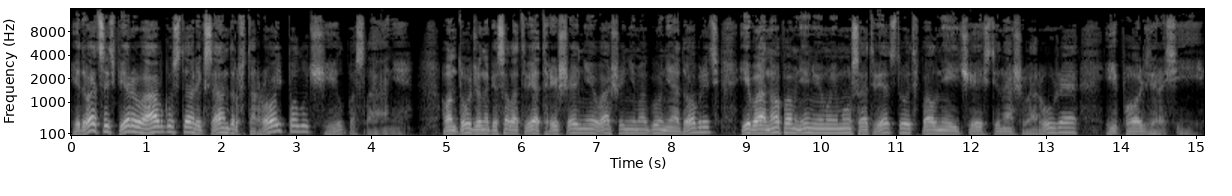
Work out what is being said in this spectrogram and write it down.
и 21 августа Александр II получил послание. Он тут же написал ответ «Решение ваше не могу не одобрить, ибо оно, по мнению моему, соответствует вполне и чести нашего оружия и пользе России».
